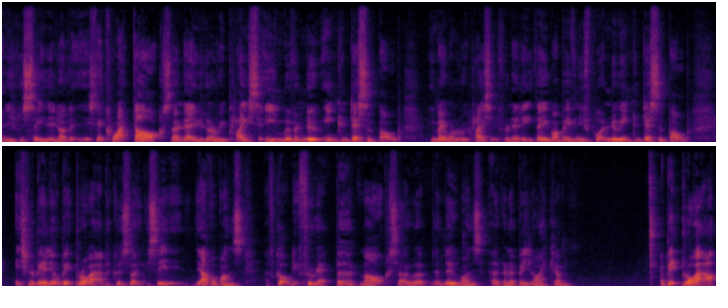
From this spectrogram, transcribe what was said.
And you can see, you know, they're quite dark. So now you're going to replace it, even with a new incandescent bulb. You may want to replace it for an LED one, but even if you put a new incandescent bulb, it's going to be a little bit brighter because like you can see the other ones have got to get through that burnt mark so uh, the new ones are going to be like um, a bit brighter,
